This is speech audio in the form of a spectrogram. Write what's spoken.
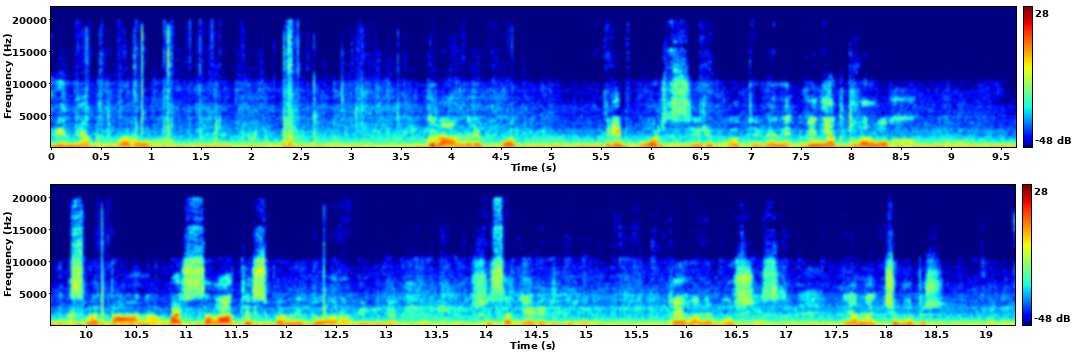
Він як творог. Гран рикотта. Три порції рикотти. Він, він як творог. Як сметана. Бач, салати з помідором. Він м'якший, ніж 69 гривень. Ти його не будеш їсти. Я на... Чи будеш? а тут.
